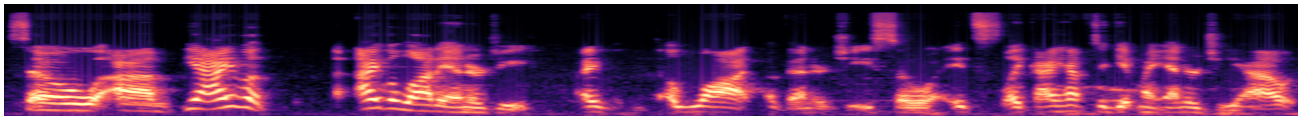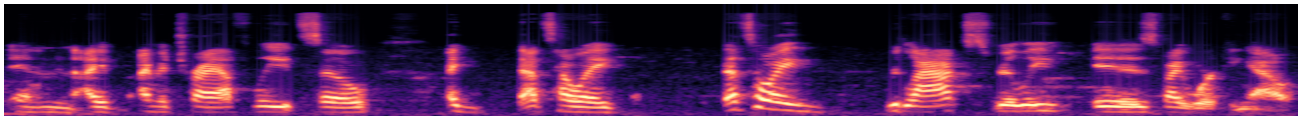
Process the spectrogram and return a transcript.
So um, yeah, I have a I have a lot of energy. I have a lot of energy. So it's like I have to get my energy out, and I, I'm a triathlete, so I that's how I that's how I relax. Really, is by working out.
